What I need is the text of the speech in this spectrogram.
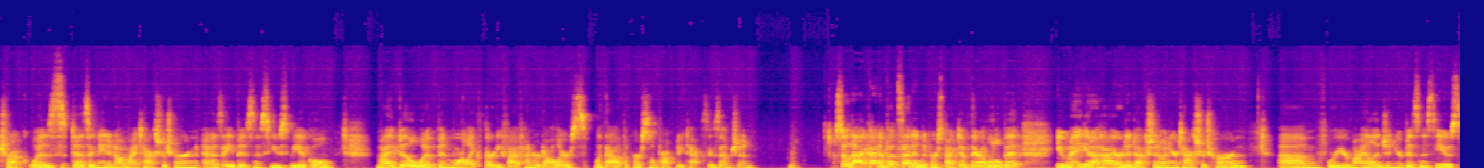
truck was designated on my tax return as a business use vehicle, my bill would have been more like $3,500 without the personal property tax exemption. So that kind of puts that into perspective there a little bit. You may get a higher deduction on your tax return um, for your mileage and your business use,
